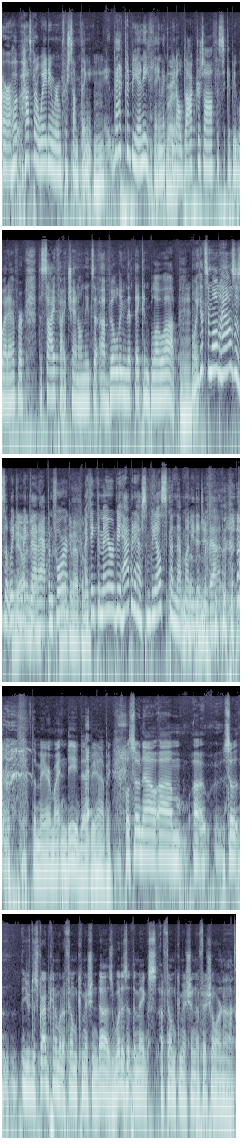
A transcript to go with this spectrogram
or a ho- hospital waiting room for something. Mm-hmm. That could could be anything. It could be an old doctor's office. It could be whatever. The Sci-Fi Channel needs a, a building that they can blow up. Well, we got some old houses that we can Mm-hmm. Yeah, make we that happen for. Happen. I think the mayor would be happy to have somebody else spend that money to do that. the mayor might indeed uh, be happy. Well, so now, um, uh, so you've described kind of what a film commission does. What is it that makes a film commission official or not?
